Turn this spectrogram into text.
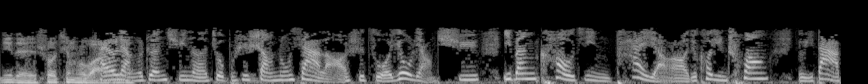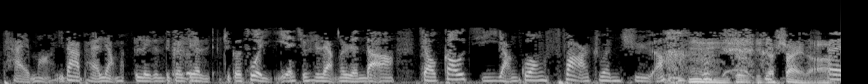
你得说清楚吧。还有两个专区呢，就不是上中下了啊，是左右两区。一般靠近太阳啊，就靠近窗，有一大排嘛，一大排两排那个那个这这个座椅，就是两个人的啊，叫高级阳光 SPA 专区啊。嗯，就是比较晒的啊。哎，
